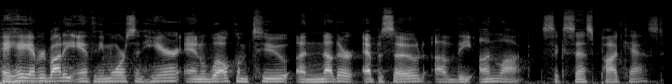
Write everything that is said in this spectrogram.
Hey, hey, everybody, Anthony Morrison here, and welcome to another episode of the Unlock Success Podcast.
